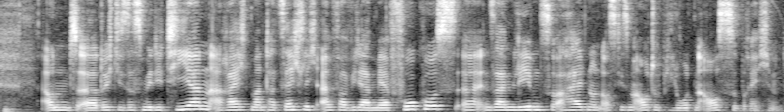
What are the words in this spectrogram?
Hm. Und äh, durch dieses Meditieren erreicht man tatsächlich einfach wieder mehr Fokus äh, in seinem Leben zu erhalten und aus diesem Autopiloten auszubrechen.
